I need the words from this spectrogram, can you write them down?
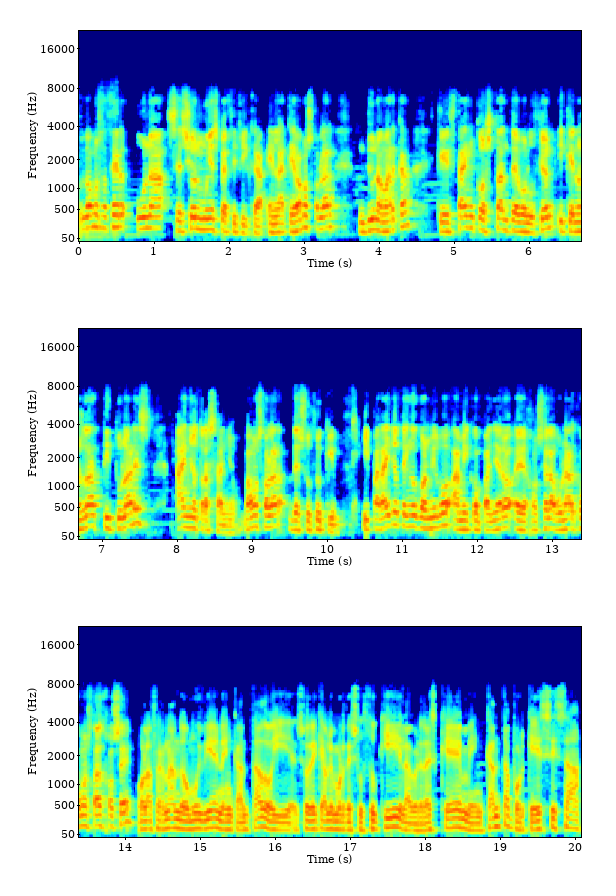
Hoy vamos a hacer una sesión muy específica en la que vamos a hablar de una marca que está en constante evolución y que nos da titulares año tras año. Vamos a hablar de Suzuki. Y para ello tengo conmigo a mi compañero eh, José Lagunar. ¿Cómo estás, José? Hola, Fernando. Muy bien, encantado. Y eso de que hablemos de Suzuki, la verdad es que me encanta porque es esa,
